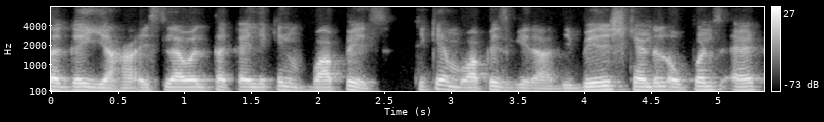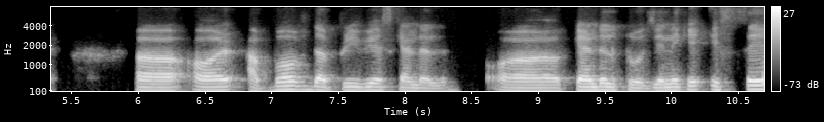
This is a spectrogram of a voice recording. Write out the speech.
तक गई यहाँ इस लेवल तक गई लेकिन वापस ठीक है वापस गिरा। The bearish candle open at और above the previous candle candle close यानी कि इससे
